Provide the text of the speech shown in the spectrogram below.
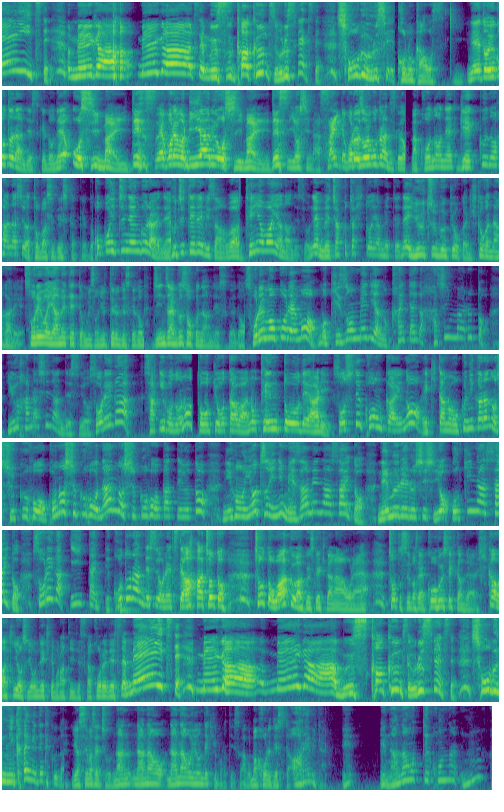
イつって、メガーメガーつって、ムスカくんつって、うるせえつって、将軍うるせえ。この顔好き。ね、ということなんですけどね、おしまいです。ね、これもリアルおしまいです。よしなさいって、これそういうことなんですけど、まあ、このね、月9の話は飛ばしでしたけど、ここ1年ぐらいね、フジテレビさんは、てんやわんやなんですよね。めちゃくちゃ人辞めてね、YouTube 業界に人が流れ、それはやめてっておみそん言ってるんですけど、人材不足なんですけど、それもこれも、もう既存メディアの解体が始まるという話なんですよ。それが、先ほどの東京タワーの点灯であり、そして今回の北のお国からの祝報。この祝報、何の祝報かっていうと、日本よついに目覚めなさいと、眠れる獅子よ起きなさいと、それが言いたいってことなんですよね、つって、ああ、ちょっと、ちょっとワクワクしてきたな、俺。ちょっとすいません、興奮してきたんで、氷川きよし呼んできてもらっていいですか？これで。すって、メイ！つって、メガーメガ息子くん！つって、うるせえ！つって、将軍2回目出てくんだ。いや、すいません、ちょっとな、七を、七を呼んできてもらっていいですか？まあ、これで。すって、あれ？みたいな。え？え、七尾ってこんな、ん？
